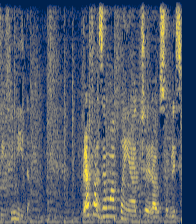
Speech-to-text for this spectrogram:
definida. Para fazer um apanhado geral sobre esse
